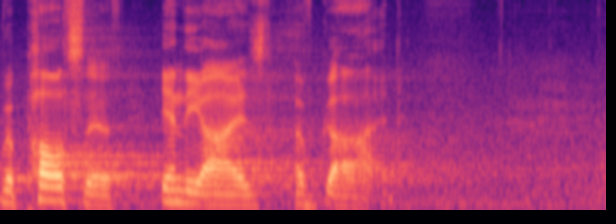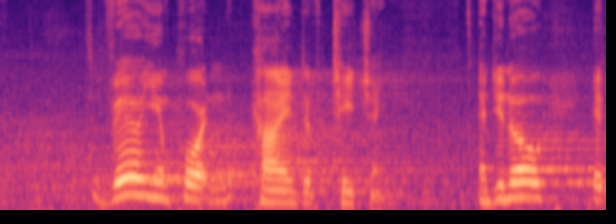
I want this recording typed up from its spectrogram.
repulsive in the eyes of God. It's a very important kind of teaching. And you know, it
